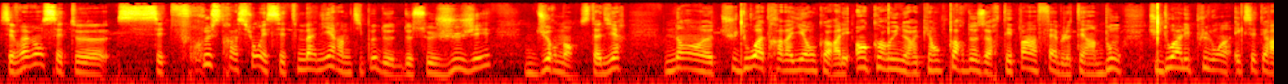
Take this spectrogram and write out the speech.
C'est vraiment cette, euh, cette frustration et cette manière un petit peu de, se juger durement. C'est-à-dire, non, euh, tu dois travailler encore, allez, encore une heure, et puis encore deux heures, t'es pas un faible, tu es un bon, tu dois aller plus loin, etc.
